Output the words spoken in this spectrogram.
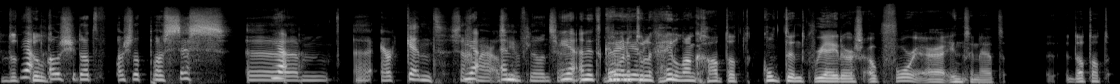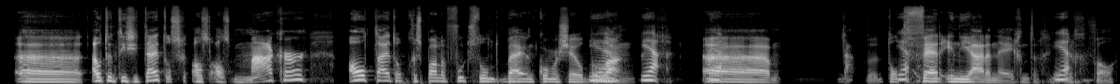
Dat wil... Als je dat, als je dat proces uh, ja. uh, erkent, zeg ja, maar, als en, influencer. Ja, en het We hebben natuurlijk heel lang gehad dat content creators, ook voor uh, internet, dat dat uh, authenticiteit als, als, als maker altijd op gespannen voet stond bij een commercieel belang. Ja. ja. Uh, nou, tot ver in de jaren negentig in ieder geval.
